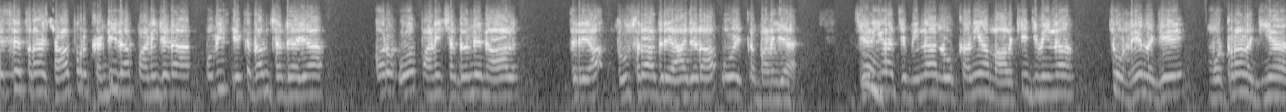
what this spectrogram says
ਇਸੇ ਤਰ੍ਹਾਂ ਸ਼ਾਹਪੁਰ ਖੰਡੀ ਦਾ ਪਾਣੀ ਜਿਹੜਾ ਉਹ ਵੀ ਇੱਕਦਮ ਛੱਡਿਆ ਗਿਆ ਔਰ ਉਹ ਪਾਣੀ ਛੱਡਣ ਦੇ ਨਾਲ ਦਰਿਆ ਦੂਸਰਾ ਦਰਿਆ ਜਿਹੜਾ ਉਹ ਇੱਕ ਬਣ ਗਿਆ। ਜਿਹੜੀਆਂ ਜ਼ਮੀਨਾਂ ਲੋਕਾਂ ਦੀਆਂ ਮਾਲਕੀ ਜ਼ਮੀਨਾਂ ਝੋਨੇ ਲੱਗੇ ਮੋਟਰਾਂ ਲੱਗੀਆਂ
